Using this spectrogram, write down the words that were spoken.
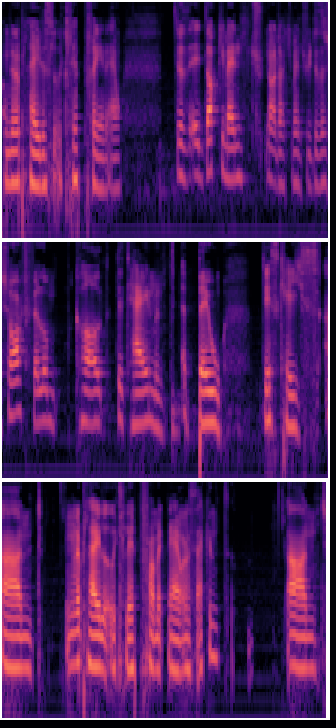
I'm gonna play this little clip for you now. there's a documentary, not a documentary. There's a short film called Detainment about this case, and I'm gonna play a little clip from it now in a second. And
